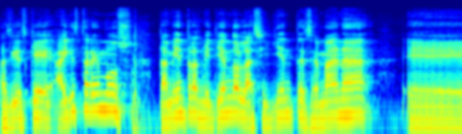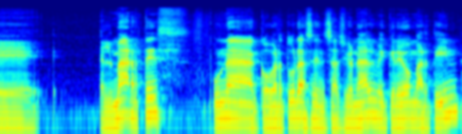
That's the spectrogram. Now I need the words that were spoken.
Así es que ahí estaremos también transmitiendo la siguiente semana, eh, el martes, una cobertura sensacional, mi querido Martín.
